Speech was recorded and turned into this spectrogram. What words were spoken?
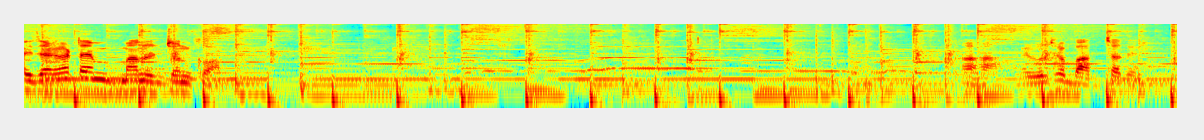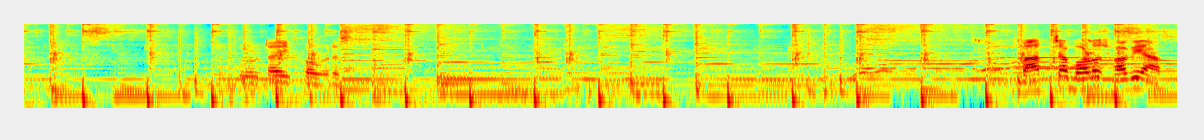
এই জায়গাটায় মানুষজন কম। হ্যাঁ এগুলো সব বাচ্চাদের। পুরোটাই কবরস্থান বাচ্চা বড় সবই আছে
